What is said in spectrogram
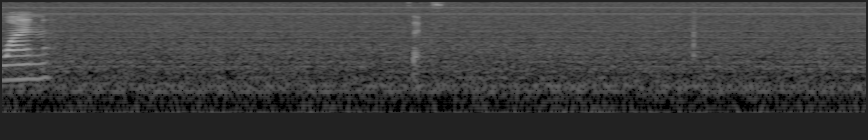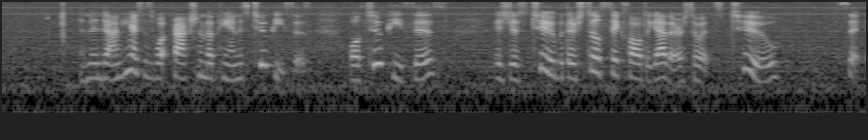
one And then down here it says what fraction of the pan is two pieces. Well, two pieces is just two, but there's still six altogether, so it's two, six.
